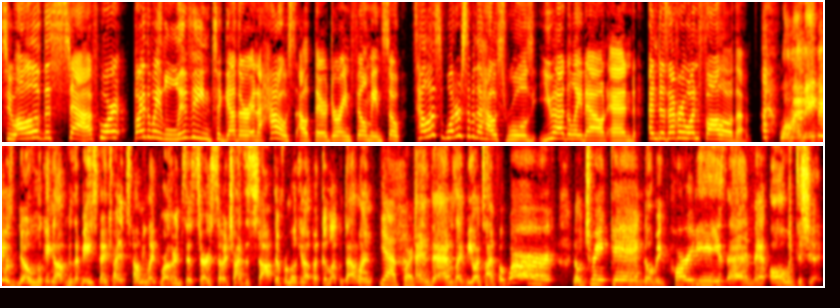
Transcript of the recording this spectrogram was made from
to all of the staff who are, by the way, living together in a house out there during filming. So tell us what are some of the house rules you had to lay down and and does everyone follow them? Well, my main thing was no hooking up because I basically I tried to tell me like brother and sister, so I tried to stop them from hooking up. But good luck with that one. Yeah, of course. And then it was like be on time for work, no drinking, no big parties, and then all went to shit.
